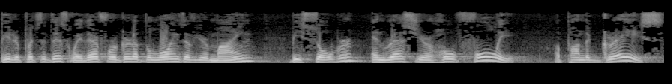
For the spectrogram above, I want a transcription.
Peter puts it this way, therefore gird up the loins of your mind be sober and rest your hope fully upon the grace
